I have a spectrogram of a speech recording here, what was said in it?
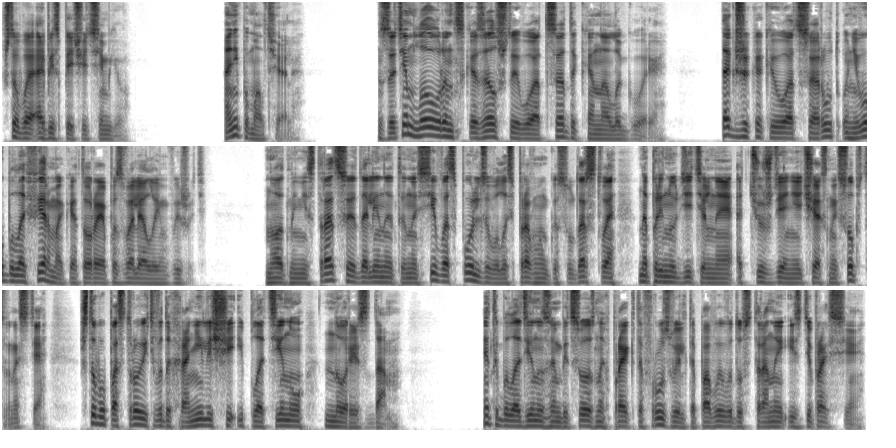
чтобы обеспечить семью. Они помолчали. Затем Лоуренс сказал, что его отца доконало горе. Так же, как и у отца Рут, у него была ферма, которая позволяла им выжить. Но администрация долины Теннесси воспользовалась правом государства на принудительное отчуждение частной собственности, чтобы построить водохранилище и плотину Норрис-Дам. Это был один из амбициозных проектов Рузвельта по выводу страны из депрессии.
